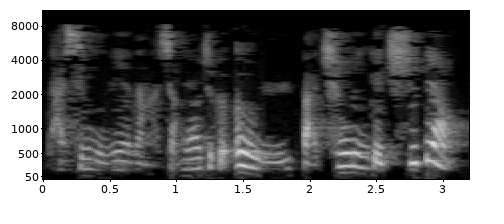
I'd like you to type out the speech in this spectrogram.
他心里面呐想要这个鳄鱼把蚯蚓给吃掉，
